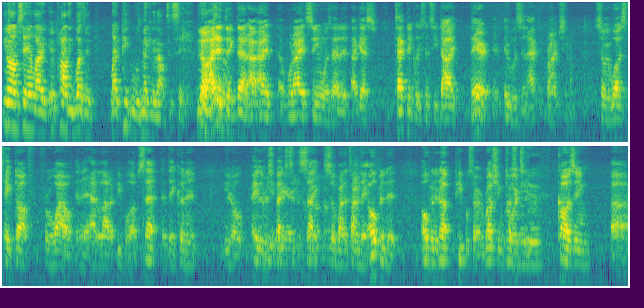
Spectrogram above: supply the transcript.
you know what I'm saying? Like, it probably wasn't like people was making it out to know No, I'm didn't think that. I, I what I had seen was that it. I guess technically, since he died there, it, it was an active crime scene, so it was taped off for a while, and it had a lot of people upset that they couldn't, you know, pay the respects to the site. So by the time they opened it, opened it up, people started rushing towards Rushing, it, yeah. causing uh,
